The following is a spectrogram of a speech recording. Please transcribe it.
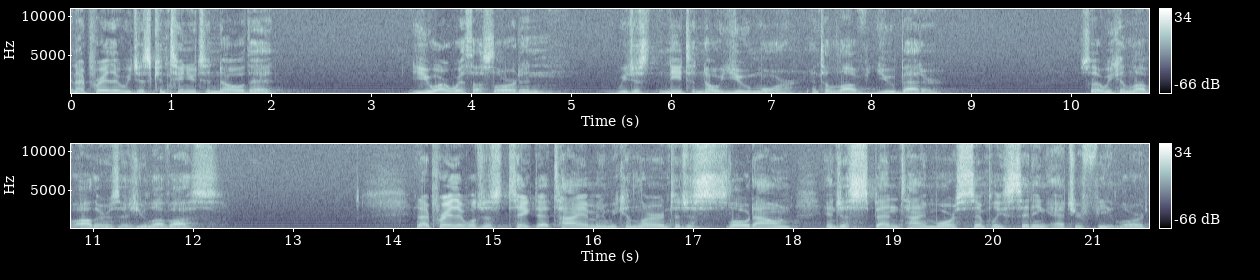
And I pray that we just continue to know that you are with us, Lord, and we just need to know you more and to love you better so that we can love others as you love us. And I pray that we'll just take that time and we can learn to just slow down and just spend time more simply sitting at your feet, Lord,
